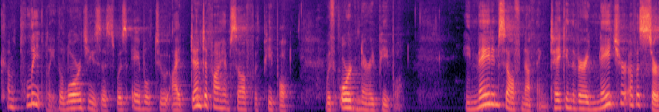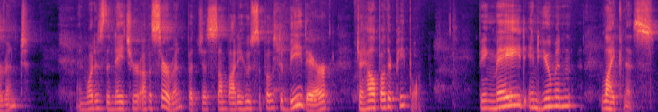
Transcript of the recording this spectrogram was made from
completely the Lord Jesus was able to identify himself with people, with ordinary people. He made himself nothing, taking the very nature of a servant. And what is the nature of a servant but just somebody who's supposed to be there to help other people? Being made in human likeness,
